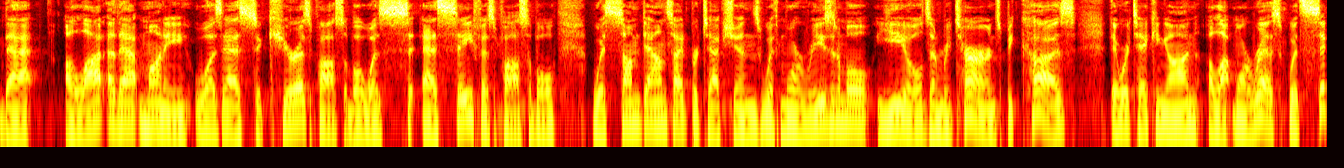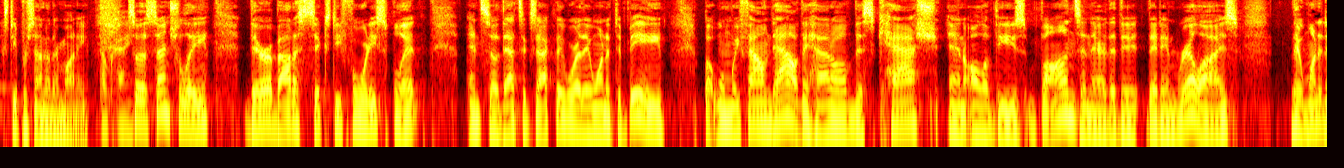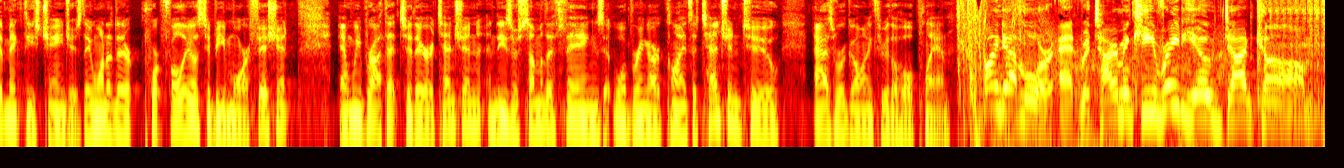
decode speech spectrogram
that a lot of that money was as secure as possible, was as safe as possible, with some downside protections, with more reasonable yields and returns because they were taking on a lot more risk with 60% of their money. Okay. So essentially, they're about a 60 40 split. And so that's exactly where they wanted to be. But when we found out they had all this cash and all of these bonds in there that they, they didn't realize, they wanted to make these changes. They wanted their portfolios to be more efficient, and we brought that to their attention. And these are some of the things that we'll bring our clients' attention to as we're going through the whole plan. Find out more at retirementkeyradio.com.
